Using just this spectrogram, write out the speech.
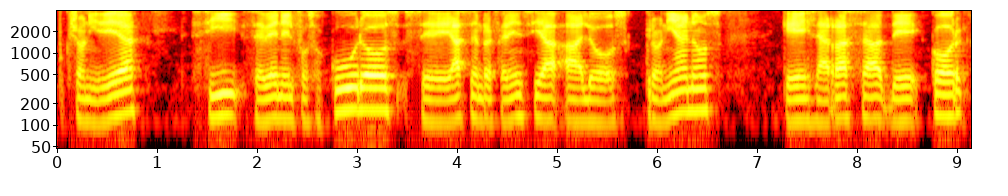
porque yo ni idea. Si se ven elfos oscuros, se hacen referencia a los cronianos, que es la raza de Korg,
